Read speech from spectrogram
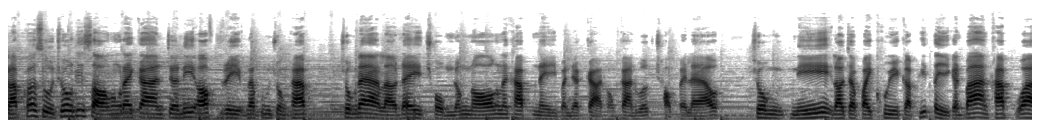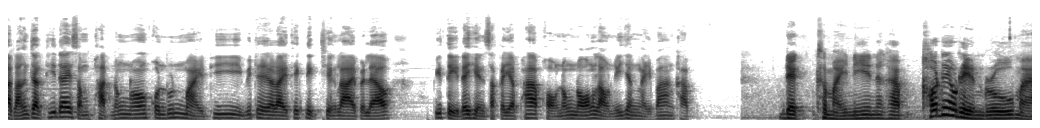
กลับเข้าสู่ช่วงที่ 2 ของรายการ Journey of Dream ครับคุณผู้ชมครับ ช่วงแรกเราได้ชมน้องๆนะครับในบรรยากาศของการเวิร์กช็อปไปแล้ว ช่วงนี้เราจะไปคุยกับพี่ตีกันบ้างครับ ว่าหลังจากที่ได้สัมผัสน้องๆ คนรุ่นใหม่ที่วิทยาลัยเทคนิคเชียงรายไปแล้วพี่ตีได้เห็นศักยภาพของน้องๆ เหล่านี้ยังไงบ้างครับ เด็กสมัยนี้นะครับเขาได้เรียนรู้มา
